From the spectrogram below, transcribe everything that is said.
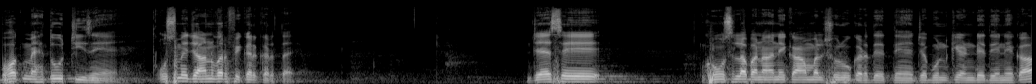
بہت محدود چیزیں ہیں اس میں جانور فکر کرتا ہے جیسے گھونسلہ بنانے کا عمل شروع کر دیتے ہیں جب ان کے انڈے دینے کا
